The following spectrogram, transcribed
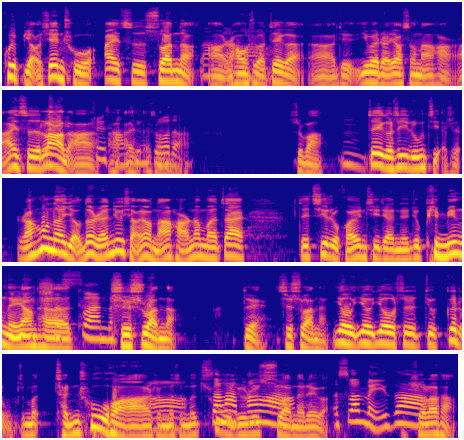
会表现出爱吃酸的啊，然后说这个啊，就意味着要生男孩儿；爱吃辣的啊，最常听说的，是吧？嗯，这个是一种解释。然后呢，有的人就想要男孩儿，那么在这妻子怀孕期间呢，就拼命的让他吃酸的，对，是酸的，又又又是就各种什么陈醋啊，什么什么醋就是酸的这个酸梅子、酸辣汤。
